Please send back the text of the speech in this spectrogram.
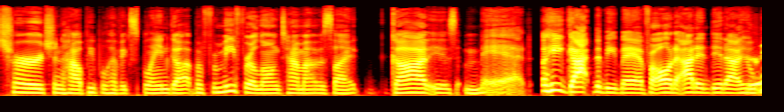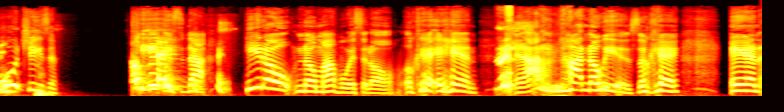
church and how people have explained God, but for me, for a long time, I was like, God is mad. He got to be mad for all that I didn't did out here. Oh Jesus. Okay. He is not he don't know my voice at all. Okay. And and I do not know he is. Okay. And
